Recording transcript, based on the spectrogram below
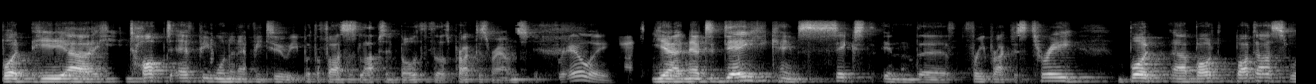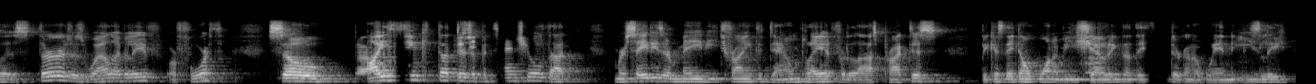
But he uh, he topped FP1 and FP2. He put the fastest laps in both of those practice rounds. Really? Yeah. Now today he came sixth in the free practice three, but uh, Bottas was third as well, I believe, or fourth. So I think that there's a potential that Mercedes are maybe trying to downplay it for the last practice because they don't want to be shouting that they they're going to win easily.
